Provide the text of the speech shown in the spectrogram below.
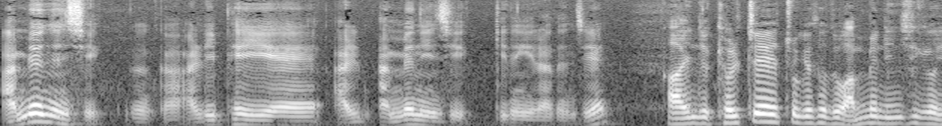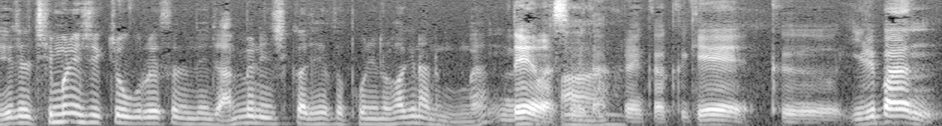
안면 인식 그러니까 알리페이의 알- 안면 인식 기능이라든지 아 이제 결제 쪽에서도 안면 인식이 예전에 지문 인식 쪽으로 했었는데 이제 안면 인식까지 해서 본인을 확인하는 건가요? 네 맞습니다. 아. 그러니까 그게 그 일반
